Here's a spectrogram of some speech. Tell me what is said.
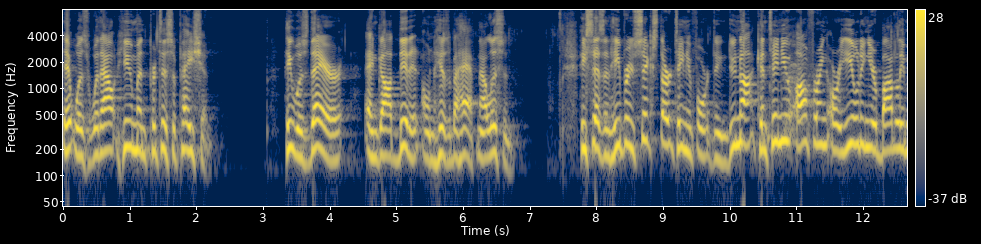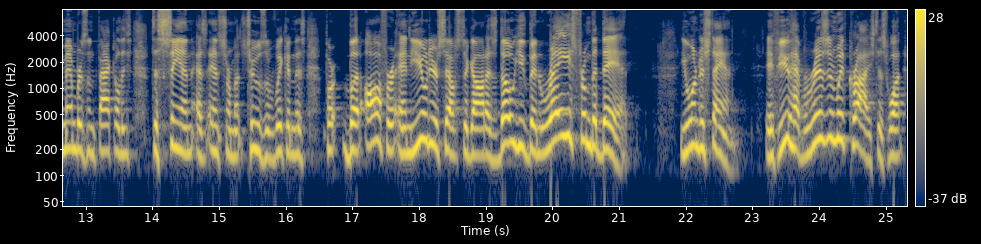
it was without human participation. He was there and God did it on his behalf. Now listen. He says in Hebrews 6 13 and 14, do not continue offering or yielding your bodily members and faculties to sin as instruments, tools of wickedness, but offer and yield yourselves to God as though you've been raised from the dead you understand. If you have risen with Christ, is what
